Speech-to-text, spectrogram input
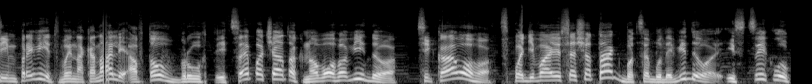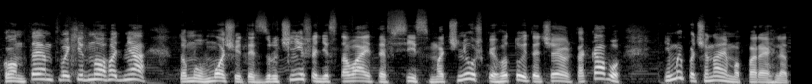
Усім привіт! Ви на каналі Авто в Брухт, і це початок нового відео. Цікавого? Сподіваюся, що так, бо це буде відео із циклу контент вихідного дня. Тому вмощуйтесь зручніше, діставайте всі смачнюшки, готуйте чайок та каву, і ми починаємо перегляд.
